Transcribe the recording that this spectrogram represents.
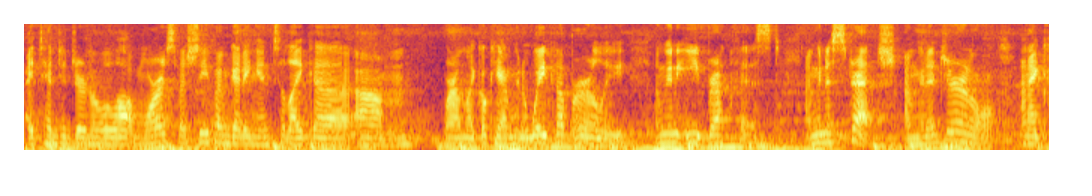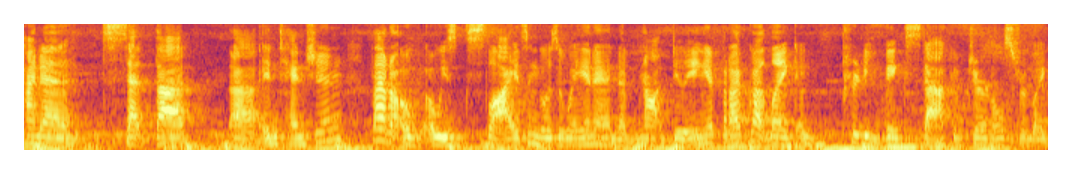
I tend to journal a lot more, especially if I'm getting into like a um, where I'm like, okay, I'm gonna wake up early, I'm gonna eat breakfast, I'm gonna stretch, I'm gonna journal, and I kind of set that uh, intention. That always slides and goes away, and I end up not doing it. But I've got like a pretty big stack of journals for like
